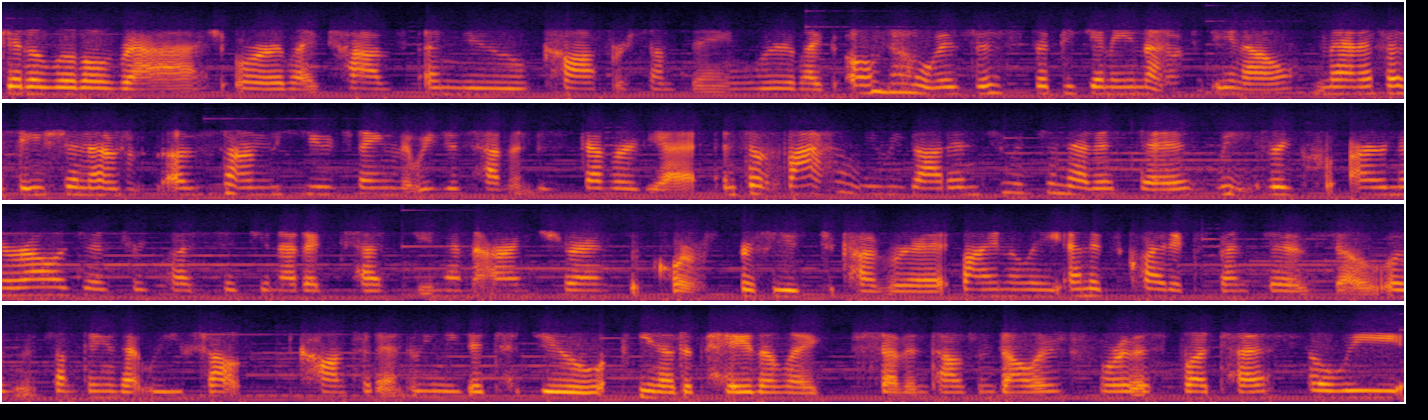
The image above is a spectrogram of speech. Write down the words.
get a little rash or like have a new cough or something, we were like, oh no, is this the beginning of, you know, manifestation of, of some huge thing that we just haven't discovered yet? And so finally we got into a geneticist. We, rec- our neurologist requested genetic testing and our insurance, of course, refused to cover it finally. And it's quite expensive, so it wasn't something that we felt confident we needed to do, you know, to pay the like $7,000 for this blood test. So we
